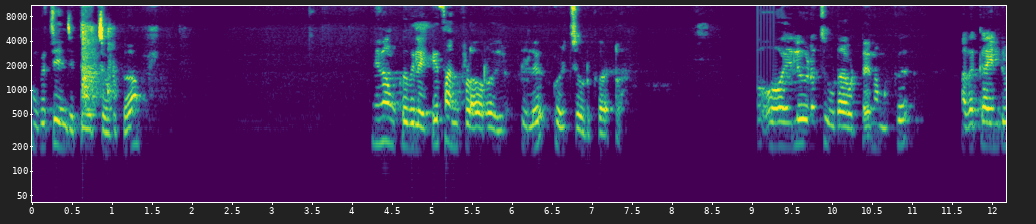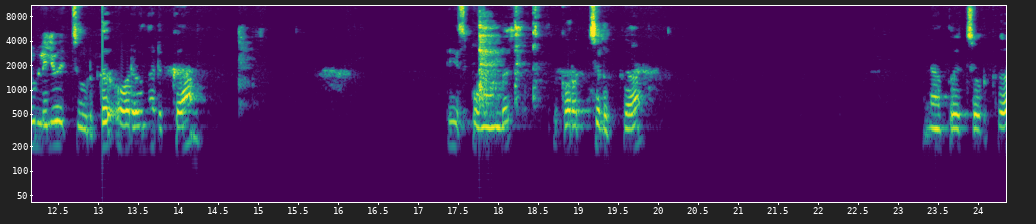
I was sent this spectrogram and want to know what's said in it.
നമുക്ക് ചീഞ്ചട്ടി വെച്ച് കൊടുക്കാം ഇനി നമുക്ക് ഇതിലേക്ക് സൺഫ്ലവർ ഓയിൽ ഒഴിച്ചു കൊടുക്കാം കേട്ടോ. ഓയിൽ ഇവിടെ ചൂടാവട്ടെ. നമുക്ക് അതൊക്കെ അതിന്റെ ഉള്ളിൽ വെച്ച് കൊടുക്കുക ഓരോന്ന് എടുക്കാം ടീസ്പൂൺ കൊണ്ട് കുറച്ചെടുക്കുക. ഇതിനകത്ത് വെച്ച് കൊടുക്കുക.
